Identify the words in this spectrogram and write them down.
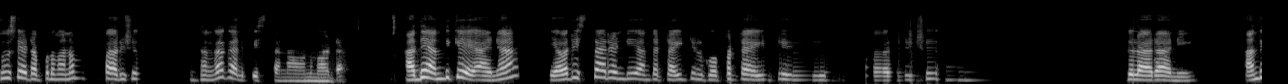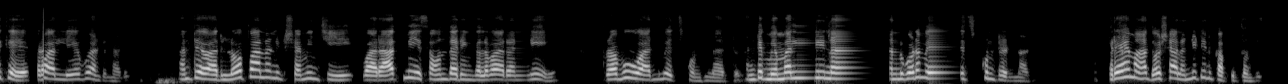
చూసేటప్పుడు మనం పరిశుద్ధంగా కనిపిస్తున్నాం అన్నమాట. అదే అందుకే ఆయన ఎవరిస్తారండి? అంత టైటిల్ గొప్ప టైటిల్ పరిశుద్ధులారా అని అందుకే వాళ్ళు లేవు అంటున్నాడు. అంటే వారి లోపాలను క్షమించి వారి ఆత్మీయ సౌందర్యం గలవారని ప్రభు వారిని మెచ్చుకుంటున్నారు అంటే మిమ్మల్ని నన్ను కూడా మెచ్చుకుంటున్నాడు. ప్రేమ దోషాలన్నిటిని కప్పుతుంది.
